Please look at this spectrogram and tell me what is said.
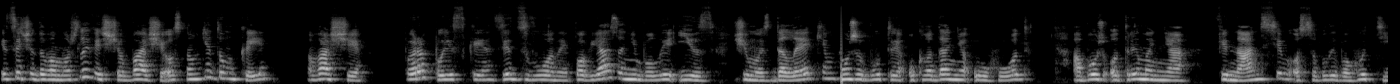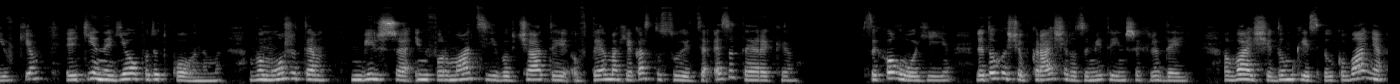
І це чудова можливість, щоб ваші основні думки, ваші переписки, зідзвони пов'язані були із чимось далеким, може бути укладання угод або ж отримання фінансів, особливо готівки, які не є оподаткованими. Ви можете більше інформації вивчати в темах, яка стосується езотерики, психології, для того, щоб краще розуміти інших людей. Ваші думки і спілкування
